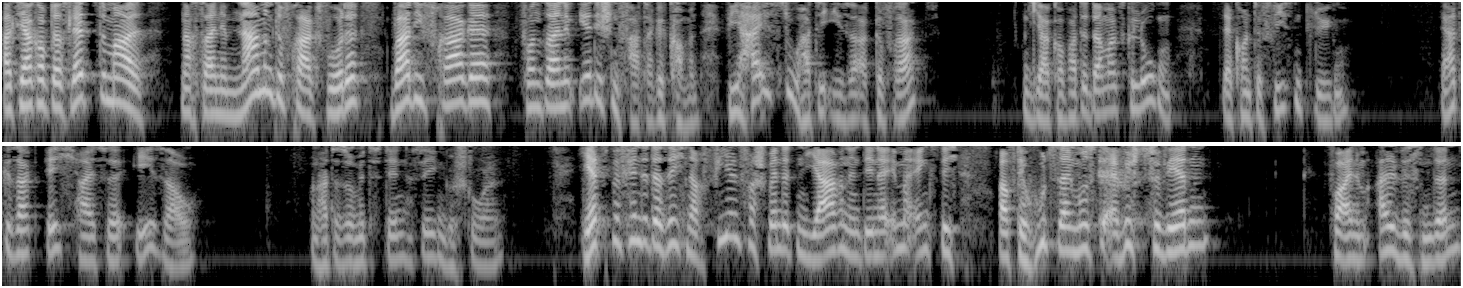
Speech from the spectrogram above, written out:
Als Jakob das letzte Mal nach seinem Namen gefragt wurde, war die Frage von seinem irdischen Vater gekommen. Wie heißt du? hatte Isaak gefragt. Und Jakob hatte damals gelogen. Er konnte fließend lügen. Er hat gesagt, ich heiße Esau und hatte somit den Segen gestohlen. Jetzt befindet er sich nach vielen verschwendeten Jahren, in denen er immer ängstlich auf der Hut sein musste, erwischt zu werden, vor einem allwissenden,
